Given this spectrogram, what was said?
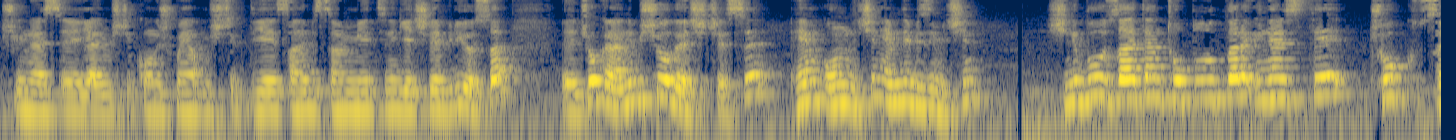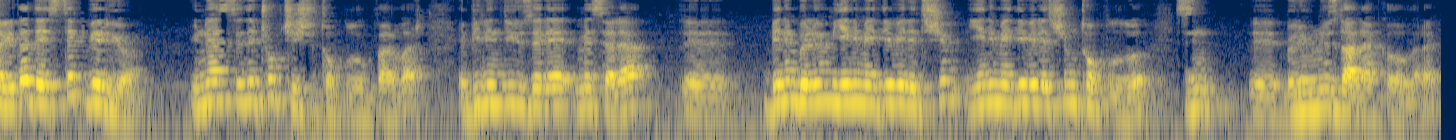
şu üniversiteye gelmiştik, konuşma yapmıştık diye sana bir samimiyetini geçirebiliyorsa çok önemli bir şey oluyor açıkçası. Hem onun için hem de bizim için. Şimdi bu zaten topluluklara üniversite çok sayıda destek veriyor. Üniversitede çok çeşitli topluluklar var. E, bilindiği üzere mesela e, benim bölümüm Yeni Medya ve İletişim. Yeni Medya ve İletişim topluluğu. Sizin e, bölümünüzle alakalı olarak.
